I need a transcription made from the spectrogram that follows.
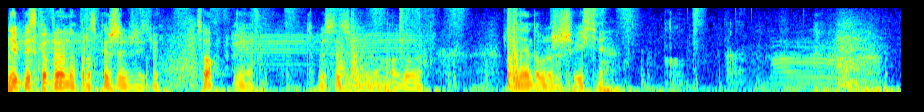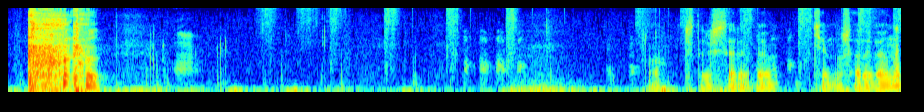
Niebieska wełna po raz pierwszy w życiu. Co? Nie. To bez sensu nie ale dobra. No nie, dobra, rzeczywiście. O, cztery szare wełny, ciemno-szare wełny.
